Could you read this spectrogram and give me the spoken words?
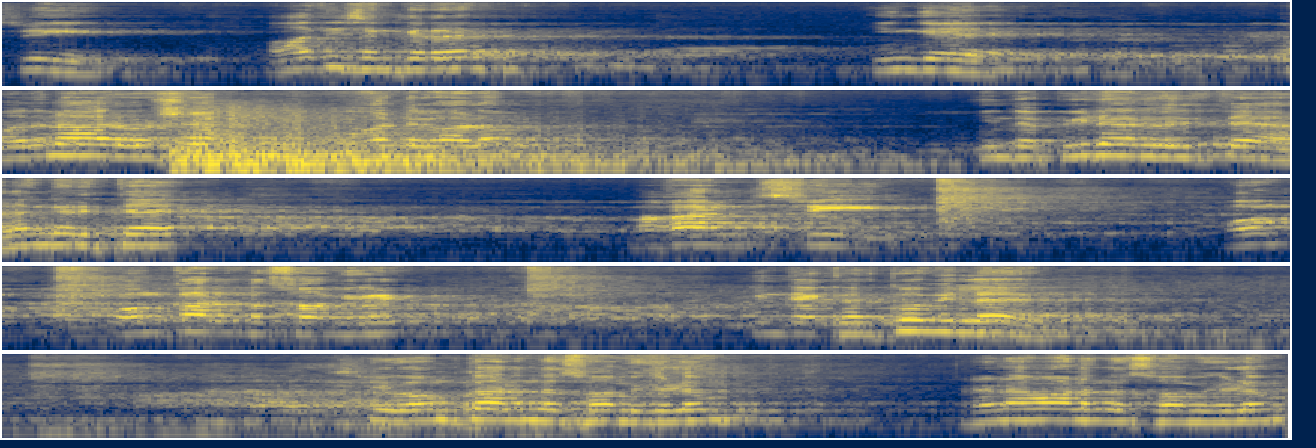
ஸ்ரீ ஆதிசங்கரர் இங்கே பதினாறு வருஷம் ஆண்டு காலம் இந்த பீடாதிபதித்தை அலங்கரித்த மகான் ஸ்ரீ ஓம் ஓம்காரந்த சுவாமிகள். இந்த கற்கோவிலில் ஸ்ரீ ஓம்காரந்த சுவாமிகளும் பிரணவானந்த சுவாமிகளும்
